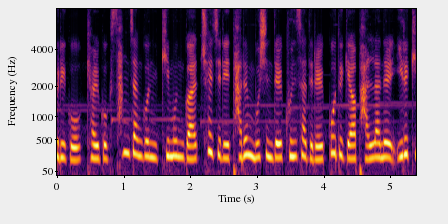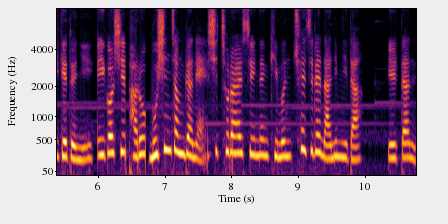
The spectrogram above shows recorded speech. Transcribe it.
그리고 결국 상장군 김훈과 최질이 다른 무신들 군사들을 꼬드겨 반란을 일으키게 되니 이것이 바로 무신정변의 시초라 할 수 있는 김은 최질의 난입니다. 일단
